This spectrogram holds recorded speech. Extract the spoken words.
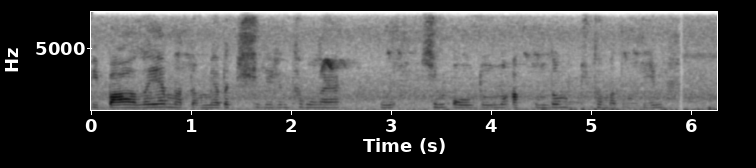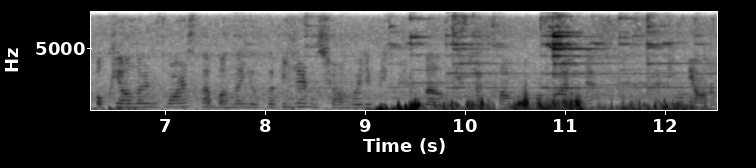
bir bağlayamadım ya da kişilerin tam olarak kim olduğunu aklımda mı tutamadım diyeyim. Okuyanlarınız varsa bana yazabilir mi? Şu an böyle bir dağınık hissetmem normalde. Bilmiyorum.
